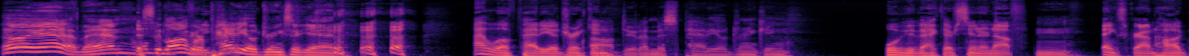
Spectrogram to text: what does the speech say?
oh yeah, man, It won't be long for pretty patio drinks again. I love patio drinking. oh, dude, I miss patio drinking. We'll be back there soon enough. Hmm. Thanks, Groundhog.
